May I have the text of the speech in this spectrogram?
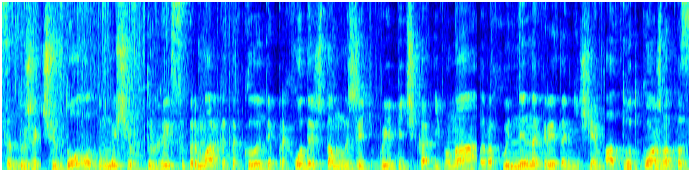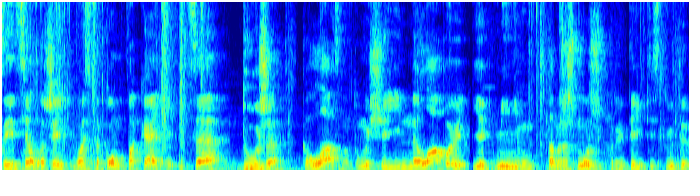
Це дуже чудово, тому що в других супермаркетах, коли ти приходиш, там лежить випічка, і вона рахуй не накрита нічим. А тут кожна позиція лежить в ось такому пакеті, і це дуже класно, тому що її не лапають, як мінімум. Там же ж можуть прийти якісь люди,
